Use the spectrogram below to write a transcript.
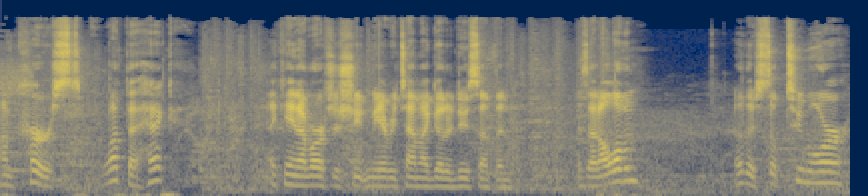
I'm cursed. What the heck? I can't have archers shooting me every time I go to do something. Is that all of them? No, there's still two more.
